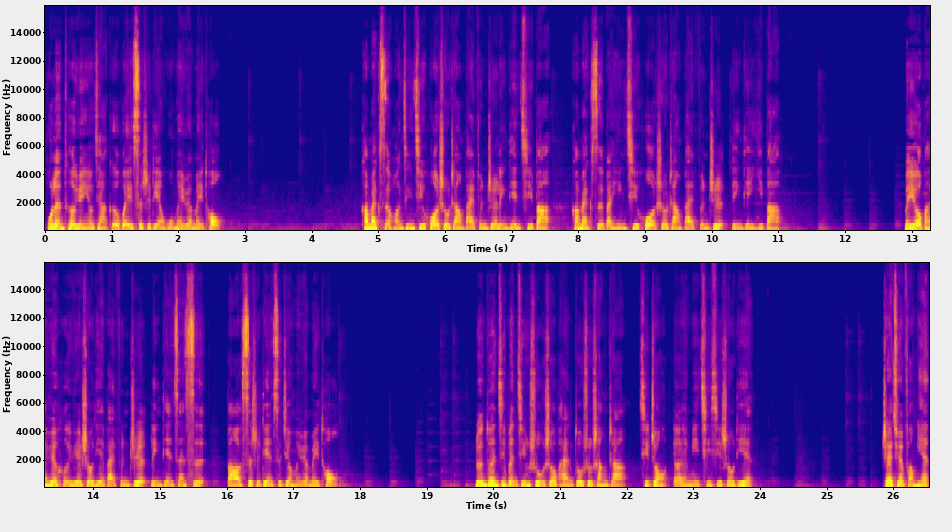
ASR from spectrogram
布伦特原油价格为四十点五美元每桶。COMEX 黄金期货收涨百分之零点七八，COMEX 白银期货收涨百分之零点一八。美油八月合约收跌百分之零点三四，报四十点四九美元每桶。伦敦基本金属收盘多数上涨，其中 LME 七夕收跌。债券方面，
